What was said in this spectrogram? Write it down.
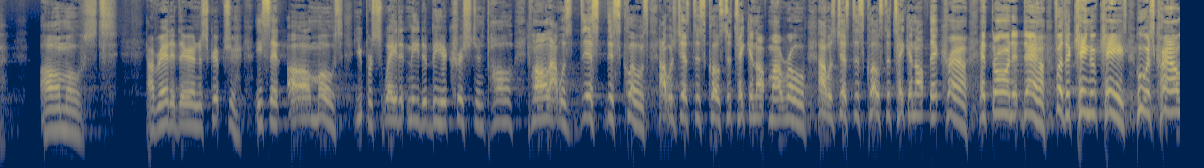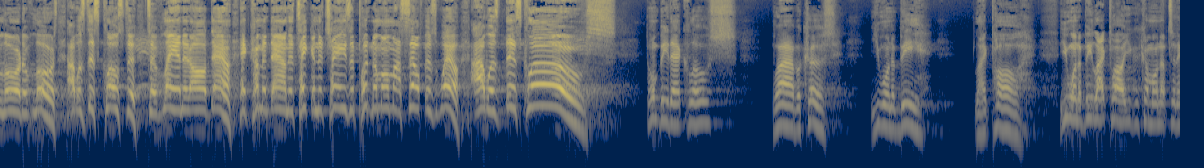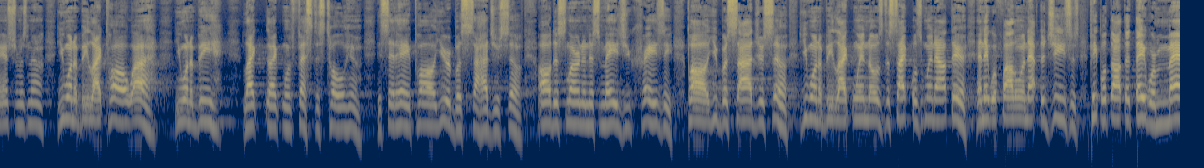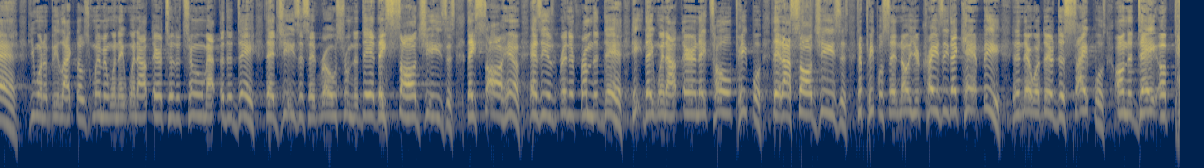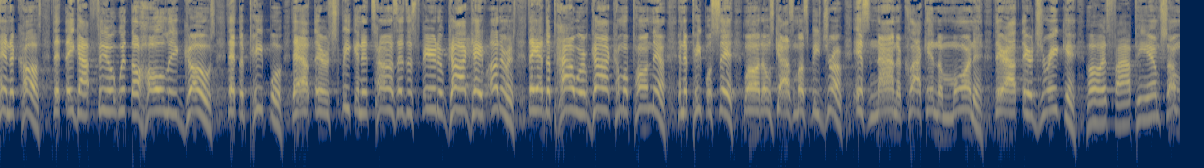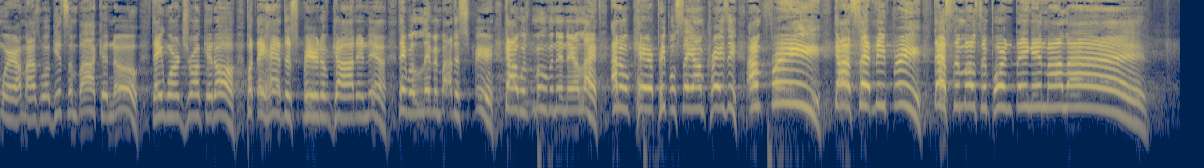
Almost. I read it there in the scripture. He said, Almost you persuaded me to be a Christian, Paul. Paul, I was this, this close. I was just this close to taking off my robe. I was just this close to taking off that crown and throwing it down for the King of Kings, who is crowned Lord of Lords. I was this close to, to laying it all down and coming down and taking the chains and putting them on myself as well. I was this close. Don't be that close. Why? Because you want to be like Paul. You want to be like Paul? You can come on up to the instruments now. You want to be like Paul? Why? You want to be like, like when Festus told him, he said, Hey, Paul, you're beside yourself. All this learning has made you crazy. Paul, you're beside yourself. You want to be like when those disciples went out there and they were following after Jesus. People thought that they were mad. You want to be like those women when they went out there to the tomb after the day that Jesus had rose from the dead. They saw Jesus. They saw him as he was risen from the dead. He, they went out there and they told people that I saw Jesus. The people said, No, you're crazy. They can't be. And then there were their disciples on the day of Pentecost, that they got filled with the Holy Ghost, that the people that out there speaking in tongues as the Spirit of God gave utterance, they had the power of God come upon them. And the people said, Well, those guys must be drunk. It's nine o'clock in the morning. They're out there drinking. Oh, it's 5 p.m. somewhere. I might as well get some vodka. No, they weren't drunk at all, but they had the Spirit of God in them. They were living by the Spirit. God was moving in their life. I don't care if people I'm crazy. I'm free. God set me free. That's the most important thing in my life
